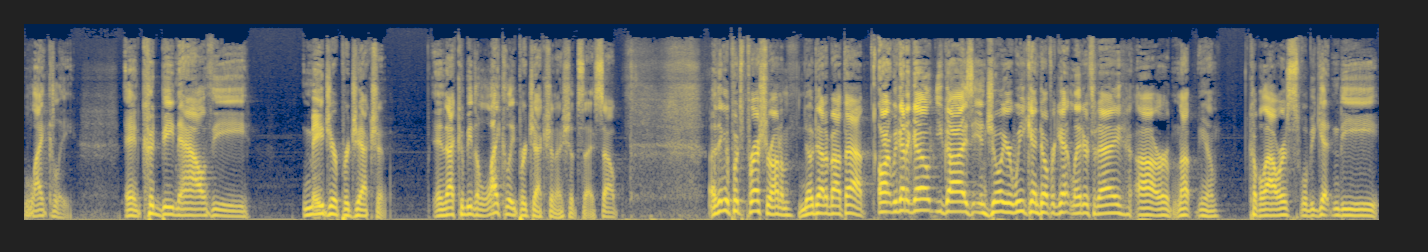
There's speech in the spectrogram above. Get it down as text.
likely and could be now the major projection. And that could be the likely projection, I should say. So I think it puts pressure on them. No doubt about that. All right, we got to go. You guys enjoy your weekend. Don't forget later today, uh, or not, you know, a couple hours, we'll be getting the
